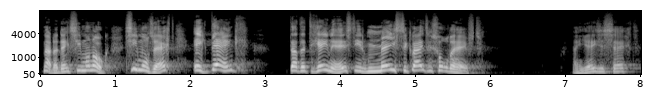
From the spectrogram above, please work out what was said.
Nou, dat denkt Simon ook. Simon zegt, ik denk dat het degene is die het meeste kwijtgescholden heeft. En Jezus zegt,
